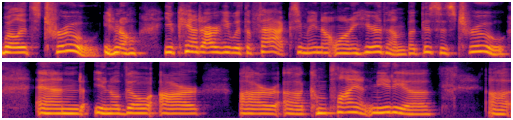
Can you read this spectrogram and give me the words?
Well, it's true. You know, you can't argue with the facts. You may not want to hear them, but this is true. And, you know, though our our uh, compliant media uh,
